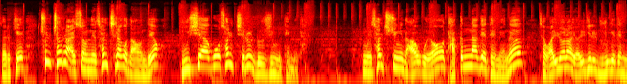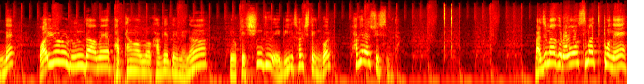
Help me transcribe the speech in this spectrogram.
자, 이렇게 출처를 알 수 없는 설치라고 나오는데요. 무시하고 설치를 누르시면 됩니다. 설치 중이 나오고요. 다 끝나게 되면은 자, 완료나 열기를 누르게 되는데 완료를 누른 다음에 바탕화면으로 가게 되면은 이렇게 신규 앱이 설치된 걸 확인할 수 있습니다. 마지막으로 스마트폰에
